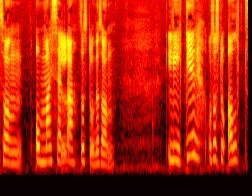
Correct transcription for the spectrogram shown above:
sånn Om meg selv, da. Så sto det sånn Liker, og så sto alt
